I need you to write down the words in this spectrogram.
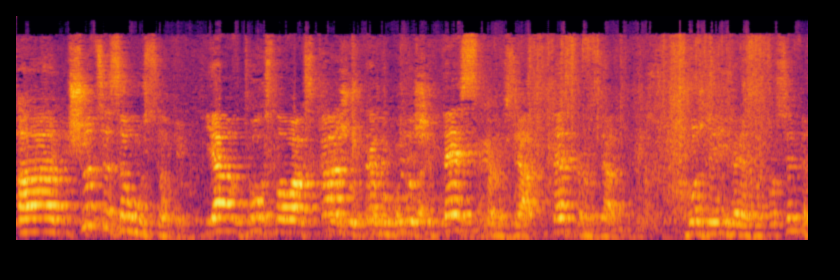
А що це за устілки? Я в двох словах скажу, треба було ще тестер взяти. Тестер взяти. Можна Ігоря запросити.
